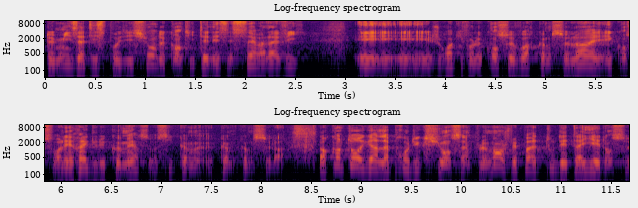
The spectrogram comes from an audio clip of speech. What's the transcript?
de mise à disposition de quantités nécessaires à la vie. Et, je crois qu'il faut le concevoir comme cela et, concevoir les règles du commerce aussi comme, cela. Alors quand on regarde la production simplement, je ne vais pas tout détailler dans ce,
